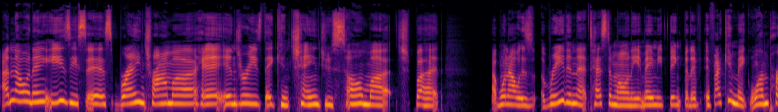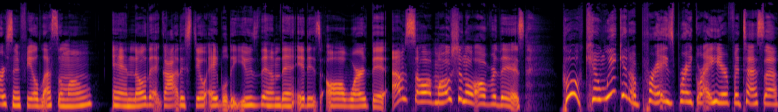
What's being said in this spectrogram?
I know it ain't easy, sis. Brain trauma, head injuries, they can change you so much. But when I was reading that testimony, it made me think, but if, if I can make one person feel less alone and know that God is still able to use them, then it is all worth it. I'm so emotional over this. Whew, can we get a praise break right here for Tessa?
